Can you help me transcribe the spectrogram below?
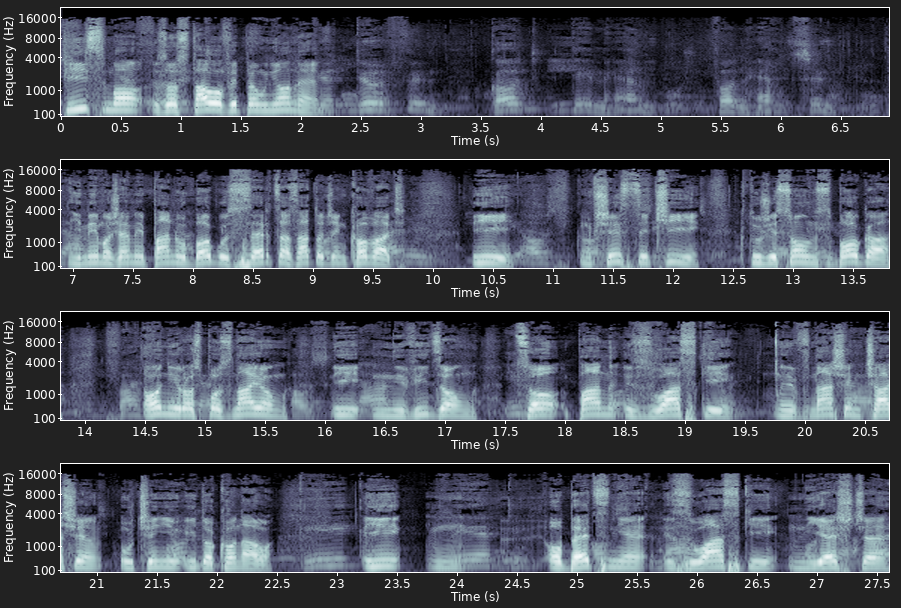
Pismo zostało wypełnione. I my możemy Panu Bogu z serca za to dziękować. I wszyscy ci, którzy są z Boga, oni rozpoznają i widzą, co Pan z łaski w naszym czasie uczynił i dokonał. I mm, obecnie z łaski jeszcze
